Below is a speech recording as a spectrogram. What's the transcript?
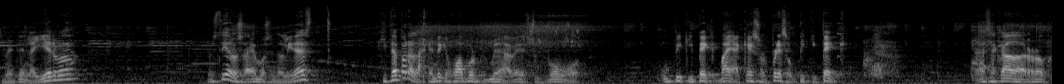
Se mete en la hierba. Esto ya lo sabemos, en realidad. Quizá para la gente que juega por primera vez, supongo. Un Pikipek, vaya, qué sorpresa, un Pikipek. Ha sacado a Rock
